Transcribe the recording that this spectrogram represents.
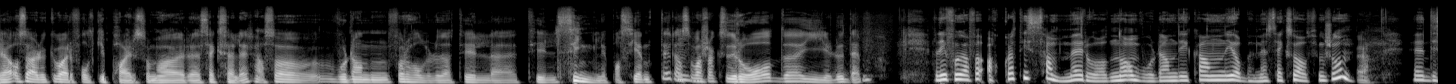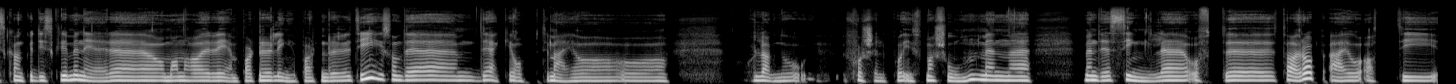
Ja, og så er det jo ikke bare folk i par som har eh, sex heller. Altså, hvordan forholder du deg til, til single pasienter? Altså, hva mm. slags råd gir du dem? De får i hvert fall akkurat de samme rådene om hvordan de kan jobbe med seksualfunksjon. Ja. De kan ikke diskriminere om man har én partner eller ingen partner eller ti. Det, det, er ikke opp til meg å, å, å lage noe forskjell på informasjonen, men, eh, men, det single ofte tar opp, er jo at de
